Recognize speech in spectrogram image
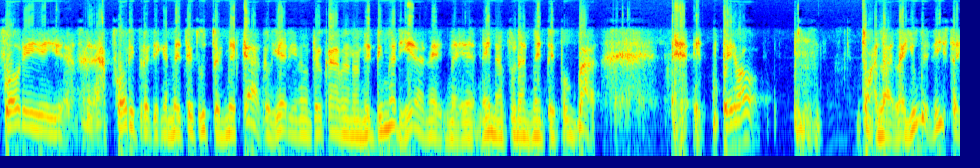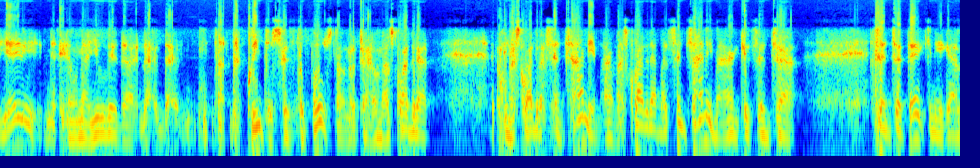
fuori, ha fuori, praticamente tutto il mercato, ieri non giocavano né Di Maria né, né, né naturalmente Pogba, eh, però la, la, Juve vista ieri è una Juve da, da, da, da quinto, sesto posto, cioè una squadra, una squadra senza anima, una squadra ma senza anima anche senza, senza tecnica.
